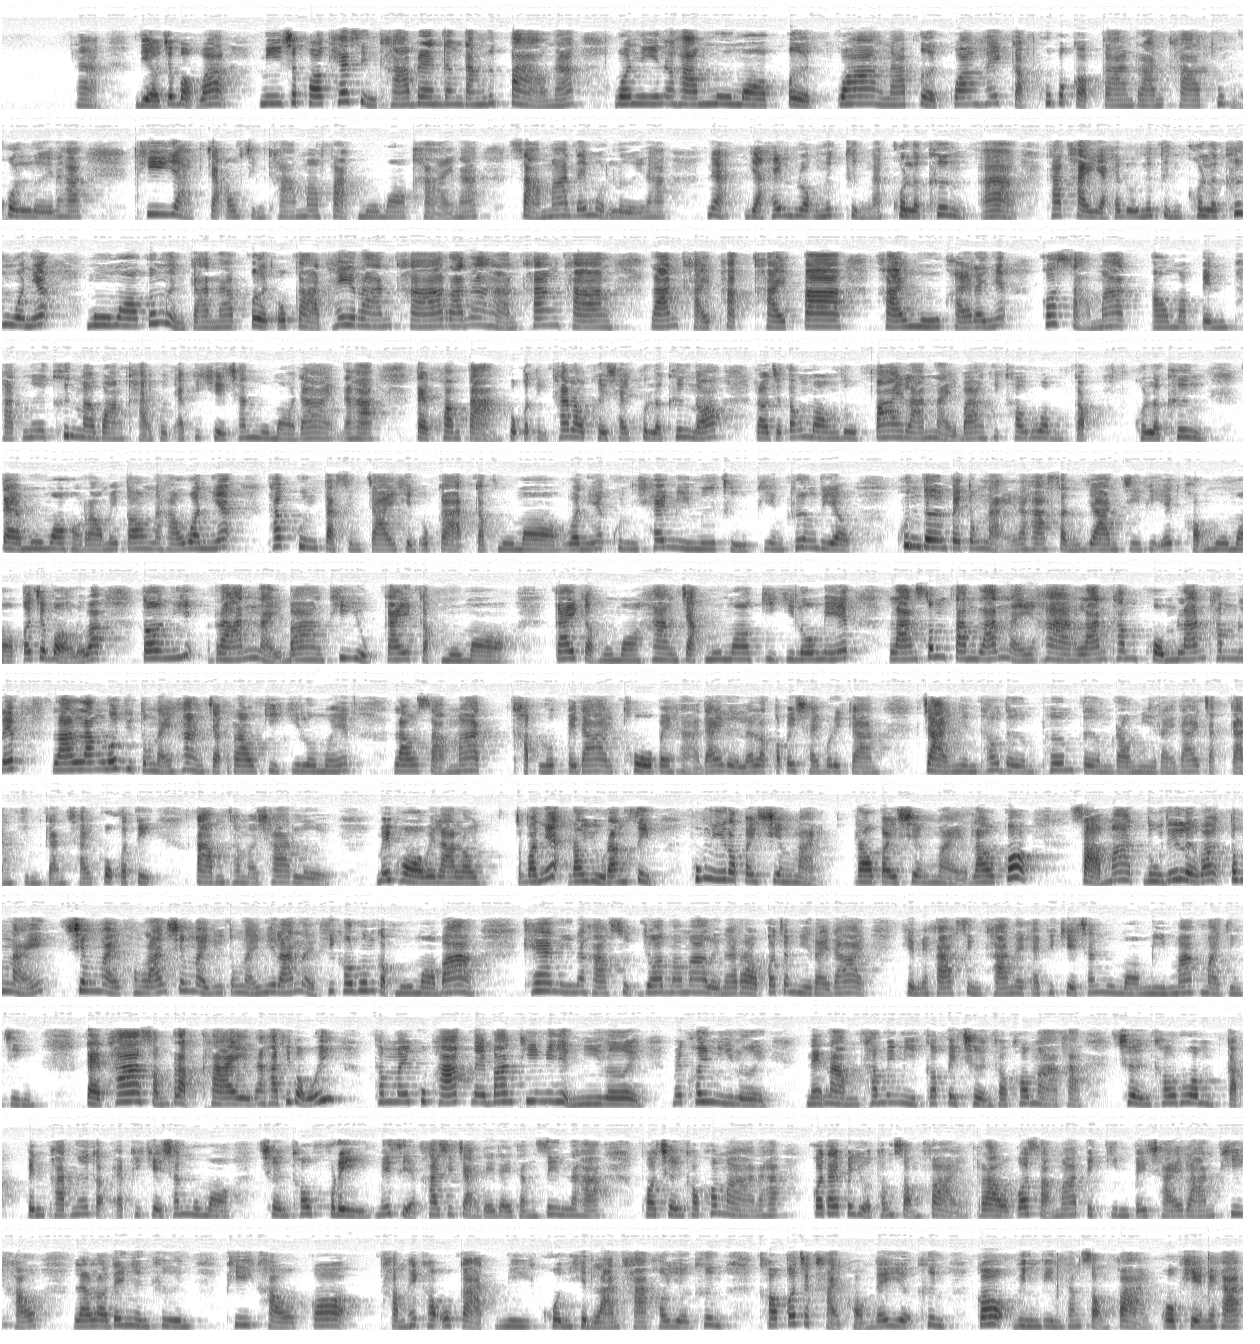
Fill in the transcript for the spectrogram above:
ค่ะเดี๋ยวจะบอกว่ามีเฉพาะแค่สินค้าแบรนด์ดัง ๆ หรือเปล่านะ วันนี้นะคะมูมอเปิดกว้างนะ เปิดกว้างให้กับผู้ประกอบการร้านค้าทุกคนเลยนะคะ ที่อยากจะเอาสินค้ามาฝากมูมอขายนะ สามารถได้หมดเลยนะคะเนี่ยอยากให้ลองนึกถึงนะคนละครึ่งอ่าถ้าใครอยากให้ดูนึกถึงคนละครึ่งวันนี้มูมอก็เหมือนกันนะ เปิดโอกาสให้ร้านค้า ร้านอาหารข้างทาง ร้านขายผักขายปลาขายหมูขายอะไรเนี้ยก็สามารถเอามาเป็นพาร์ทเนอร์ขึ้นมาวางขายบนแอปพลิเคชันมูมอได้นะคะ แต่ความต่างปกติถ้าเราเคยใช้คนละครึ่งเนาะเราจะต้องมองดูป้ายร้านไหนบ้างที่เข้าร่วมกับ คนละครึ่ง แต่มูมอของเราไม่ต้องนะคะ วันนี้ถ้าคุณตัดสินใจเห็นโอกาสกับมูมอวันนี้คุณแค่มีมือถือเพียงเครื่องเดียว คุณเดินไปตรงไหนนะคะ สัญญาณ GPS ของมูมอก็จะบอกเลยว่า ตอนนี้ร้านไหนบ้างที่อยู่ใกล้กับมูมอใกล้กับมูมอห่างจากมูมอกี่กิโลเมตร ร้านส้มตำร้านไหนห่าง ร้านทำผม ร้านทำเล็บ ร้านล้างรถอยู่ตรงไหนห่างจากเรากี่กิโลเมตร เราสามารถขับรถไปได้ โทรไปหาได้เลยแล้วเราก็ไปใช้บริการ จ่ายเงินเท่าเดิม เพิ่มเติมเรามีรายได้จากการกินการใช้ปกติตามธรรมชาติเลย ไม่พอเวลาเราวันเนี้ยเราอยู่รังสิตพรุ่งนี้เราไปเชียงใหม่ เราไปเชียงใหม่ เราก็สามารถดูได้เลยว่าตรงไหนเชียงใหม่ของร้านเชียงใหม่อยู่ตรงไหนมีร้านไหนที่เข้าร่วมกับมูมอบ้าง แค่นี้นะคะ สุดยอดมากๆเลยนะเราก็จะมีรายได้เห็นไหมคะสินค้าในแอปพลิเคชันมูมอมีมากมายจริง ๆ แต่ถ้าสำหรับใครนะคะที่บอกว่าทำไมครูพักในบ้านพี่ไม่เห็นมีเลย ไม่ค่อยมีเลย แนะนำถ้าไม่มีก็ไปเชิญเขาเข้ามาค่ะ เชิญเข้าร่วมกับเป็นพาร์ทเนอร์กับแอปพลิเคชันมูมอเชิญเข้าฟรี ไม่เสียค่าใช้จ่ายใด ๆ ทั้งสิ้นนะคะ พอเชิญเขาเข้ามานะคะ ก็ได้ประโยชน์ทั้งสองฝ่าย เราก็สามารถไปกินไปใช้ร้านพี่เขาแล้วเราได้เงินคืน พี่เขาก็ทำให้เขาโอกาสมีคนเห็นร้านค้าเขาเยอะขึ้น เขาก็จะขายของได้เยอะขึ้น ก็วินวินทั้งสองฝ่าย โอเคไหมคะ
